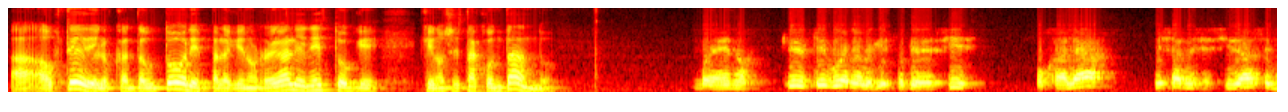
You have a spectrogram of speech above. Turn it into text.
a, a ustedes, los cantautores, para que nos regalen esto que, que nos estás contando. Bueno, qué, qué bueno lo que, esto que decís. Ojalá esa necesidad se,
